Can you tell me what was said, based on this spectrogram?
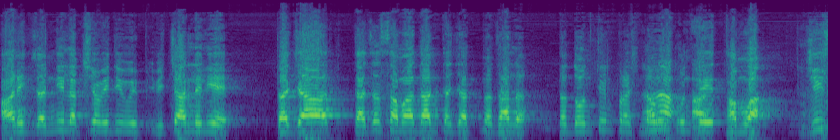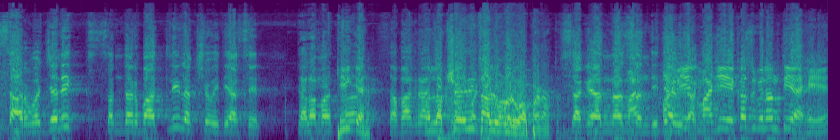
आणि ज्यांनी लक्षवेधी वि- विचारलेली आहे त्याच्यात त्याचं समाधान त्याच्यातनं झालं. तर दोन तीन प्रश्न ते थांबवा. जी सार्वजनिक संदर्भातली लक्षवेधी असेल त्याला मात्र ठीक आहे. सभागृहात मग लक्षवेधी चालू करू आपण आता. सगळ्यांना संधी द्यावी माझी एकच विनंती आहे.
